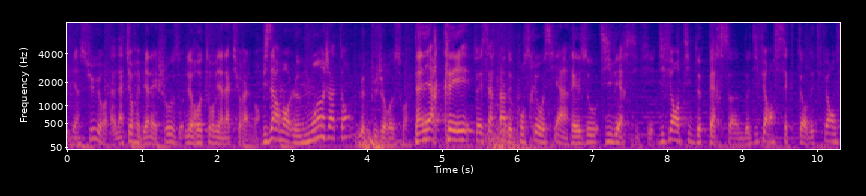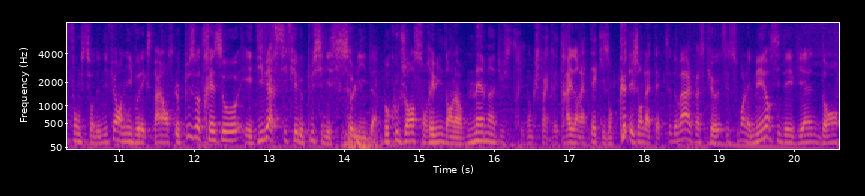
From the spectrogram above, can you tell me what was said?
Et bien sûr, la nature fait bien les choses, le retour vient naturellement. Bizarrement, le moins j'attends, le plus je reçois. Dernière clé, soyez certain de construire aussi un réseau diversifié. Différents types de personnes, de différents secteurs, de différentes fonctions, de différents niveaux d'expérience. Le plus votre réseau est diversifié, le plus il est solide. Beaucoup de gens sont réunis dans leur même industrie. Donc je sais pas, ils travaillent dans la tech, ils ont que des gens de la tech. C'est dommage parce que c'est souvent les meilleures idées viennent dans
